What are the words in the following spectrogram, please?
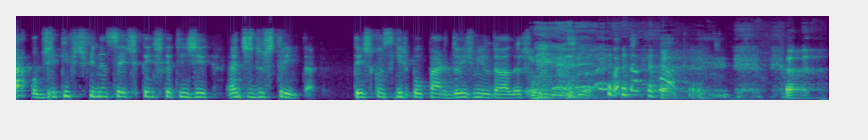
Ah, objetivos financeiros que tens que atingir antes dos 30 tens de conseguir poupar 2 mil dólares por mês. What the fuck?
